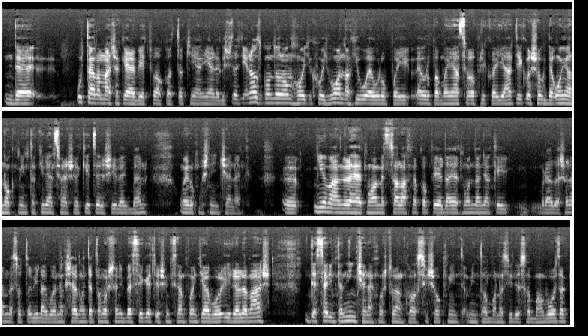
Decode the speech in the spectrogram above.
de utána már csak elvétve akadtak ilyen jellegű. Tehát én azt gondolom, hogy, hogy vannak jó európai, Európában játszó afrikai játékosok, de olyanok, mint a 90-es, 2000-es években, olyanok most nincsenek. Nyilván lehet Mohamed Salahnak a példáját mondani, aki ráadásul nem lesz ott a világbajnokságon, tehát a mostani beszélgetésünk szempontjából irreleváns, de szerintem nincsenek most olyan klasszisok, mint, mint abban az időszakban voltak.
